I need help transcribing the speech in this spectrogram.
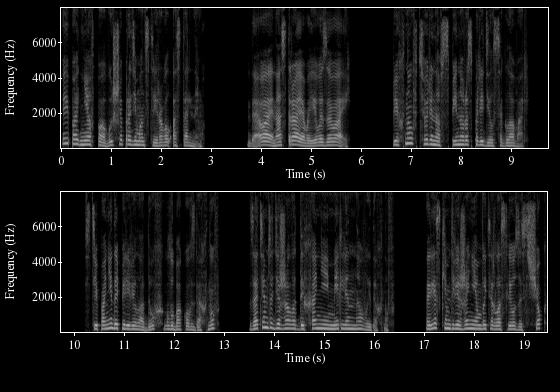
и, подняв повыше, продемонстрировал остальным. «Давай, настраивай и вызывай». Пихнув Тюрина в спину, распорядился главарь. Степанида перевела дух, глубоко вздохнув, затем задержала дыхание, медленно выдохнув. Резким движением вытерла слезы с щек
